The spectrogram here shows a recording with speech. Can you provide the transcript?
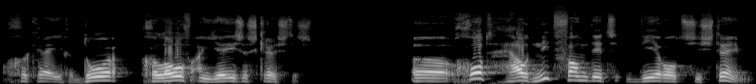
gekregen door geloof aan Jezus Christus. Uh, God houdt niet van dit wereldsysteem.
